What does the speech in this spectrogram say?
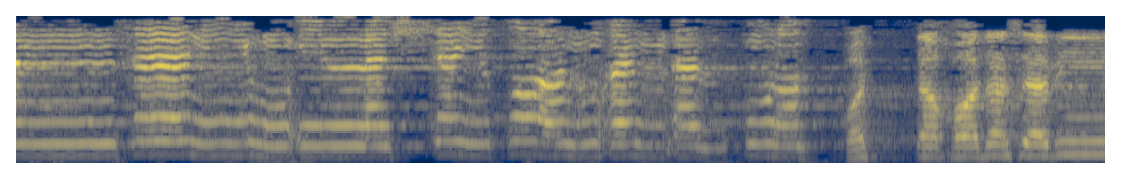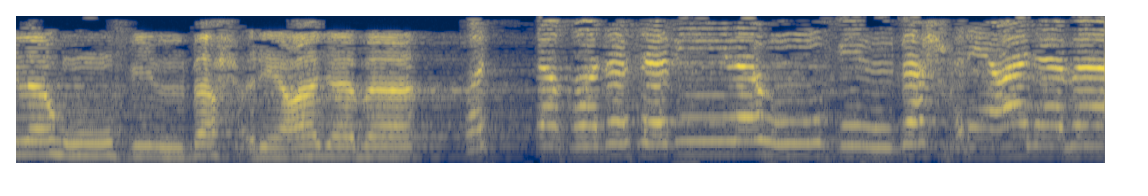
أنسانيه إلا الشيطان أن أذكره. واتخذ سبيله في البحر عجبا. واتخذ سبيله في البحر عجبا.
